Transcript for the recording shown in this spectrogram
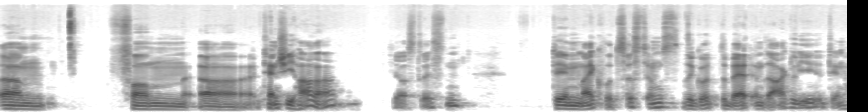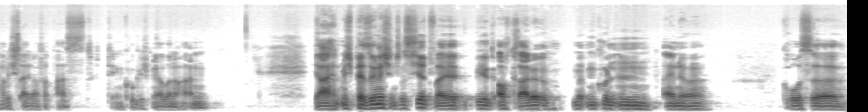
ähm, vom äh, Tenchi Hara hier aus Dresden, den Micro Systems, The Good, The Bad and The Ugly, den habe ich leider verpasst. Den gucke ich mir aber noch an. Ja, hat mich persönlich interessiert, weil wir auch gerade mit dem Kunden eine große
